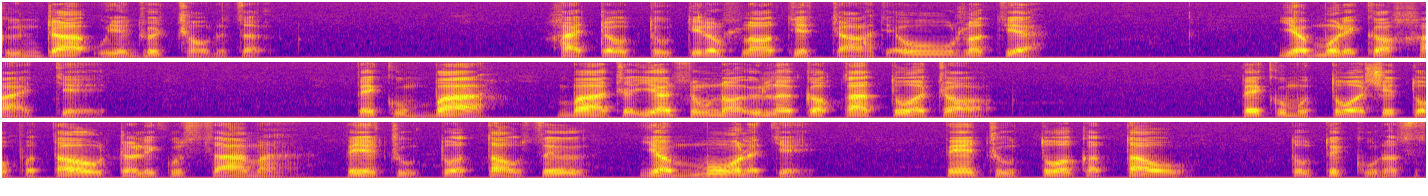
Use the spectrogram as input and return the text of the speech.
cứng ra uyen chuột chầu được rồi. Hai trâu tụ tiêu đâu lo tiệt trả thì ô lo tiệt giờ mua để có hai chế bé cùng ba ba cho yên xuống nồi ư lợi có ca tua trò. Bé cùng một tua chế tua vào tàu trở lại cú xa mà. Bé chủ tua tàu sư giờ mua là chế bé chủ tua cả tàu tụ tiêu cụ nó sẽ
